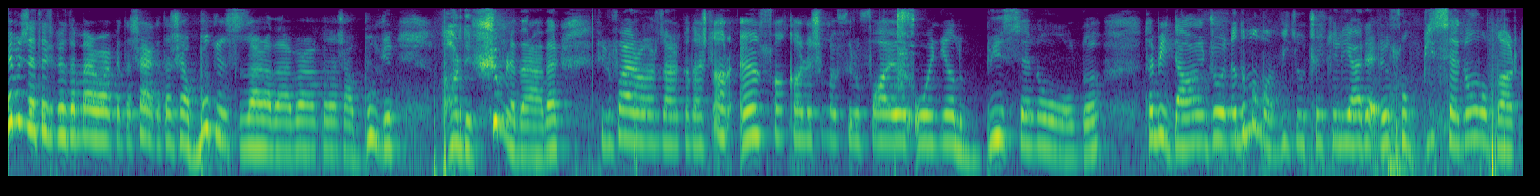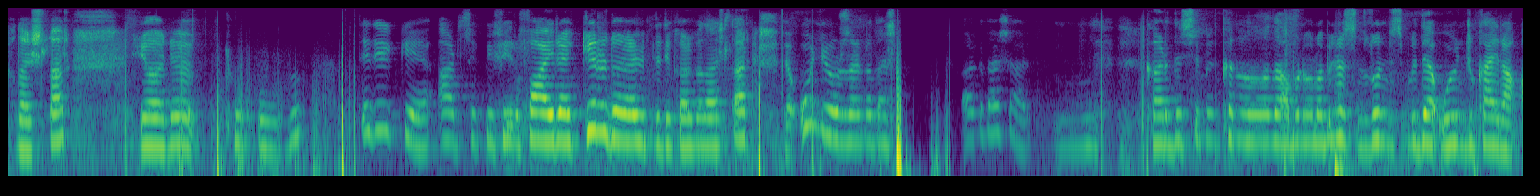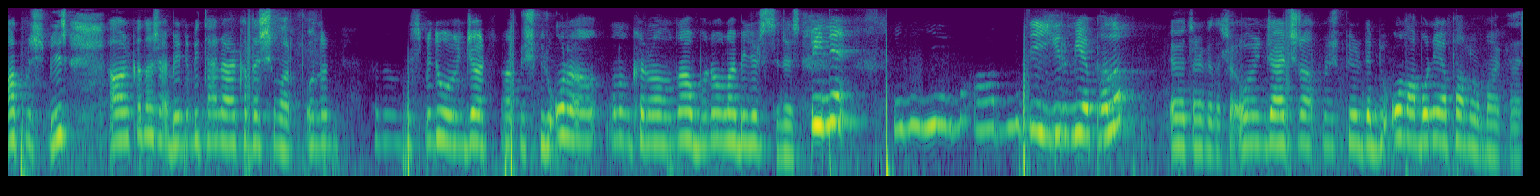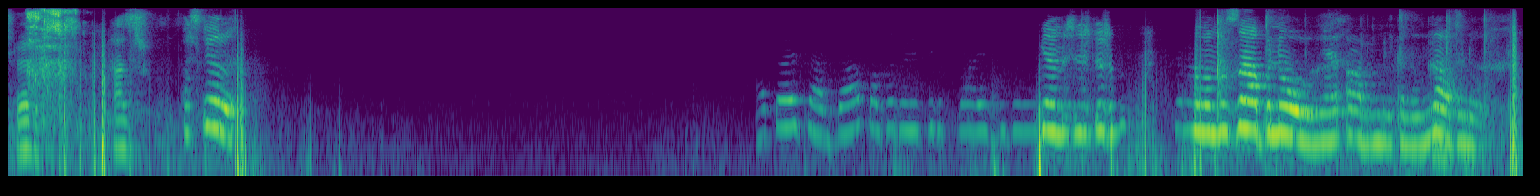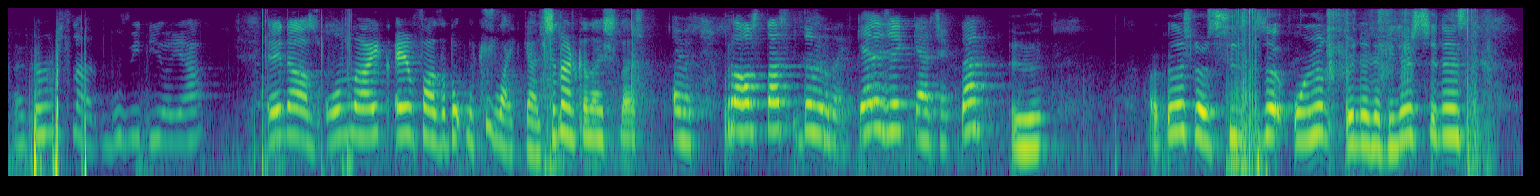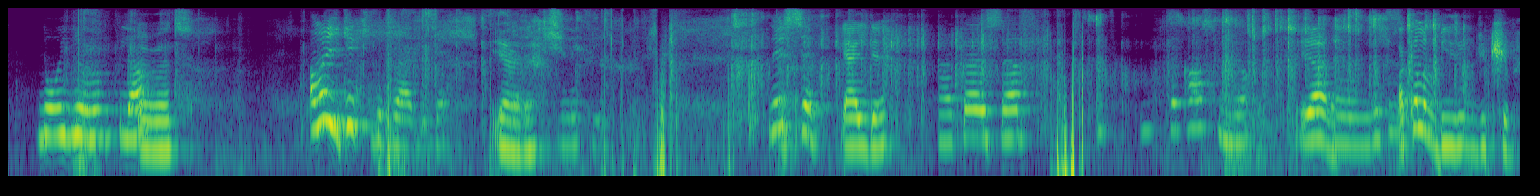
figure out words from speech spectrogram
Hepinize tekrardan merhaba arkadaşlar. Arkadaşlar bugün sizlerle beraber arkadaşlar bugün kardeşimle beraber Free Fire oynuyoruz arkadaşlar. En son kardeşimle Free Fire oynayalı bir sene oldu. Tabii daha önce oynadım ama video çekeli yani en son bir sene oldu arkadaşlar. Yani çok oldu. Dedik ki artık bir Free Fire'a geri dönelim dedik arkadaşlar. Ve oynuyoruz arkadaşlar. Arkadaşlar hmm, kardeşimin kanalına da abone olabilirsiniz. Onun ismi de Oyuncu Kayra 61. Arkadaşlar benim bir tane arkadaşım var. Onun kanalının ismi de Oyuncu Kayra 61. Ona, onun kanalına abone olabilirsiniz. Beni, beni 20 abimi de 20 yapalım. Evet arkadaşlar Oyuncu Kayra 61'de bir 10 abone yapalım arkadaşlar. Hadi. Hazır. Başlıyoruz. Arkadaşlar daha fazla böyle Free Fire videoları gelmesini istiyorsanız kanalımıza abone olun. Yani abimin kanalına abone olun. Arkadaşlar bu videoya en az 10 like en fazla da 30 like gelsin arkadaşlar. Evet. Brawl Stars videoları da gelecek gerçekten. Evet. Arkadaşlar siz bize oyun önerebilirsiniz. Ne oynayalım filan. Evet. Ama iki kişilik sadece. Yani Kişilik filan. Neyse. geldi. Arkadaşlar de kasmıyor. Yani Ee, bakalım birinci kim?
